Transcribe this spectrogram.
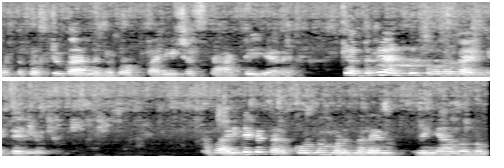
ഇവിടുത്തെ പ്ലസ് ടു കാരൻ ഇന്നിപ്പോൾ പരീക്ഷ സ്റ്റാർട്ട് ചെയ്യാണ്. ചെറുതിന് രണ്ട് ദിവസം കൂടെ കഴിഞ്ഞിട്ടേ ഉള്ളൂ. അപ്പോൾ അതിന്റെയൊക്കെ തിരക്കൊണ്ട് നമ്മൾ ഇന്നലെ മിഞ്ഞാന്നൊന്നും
